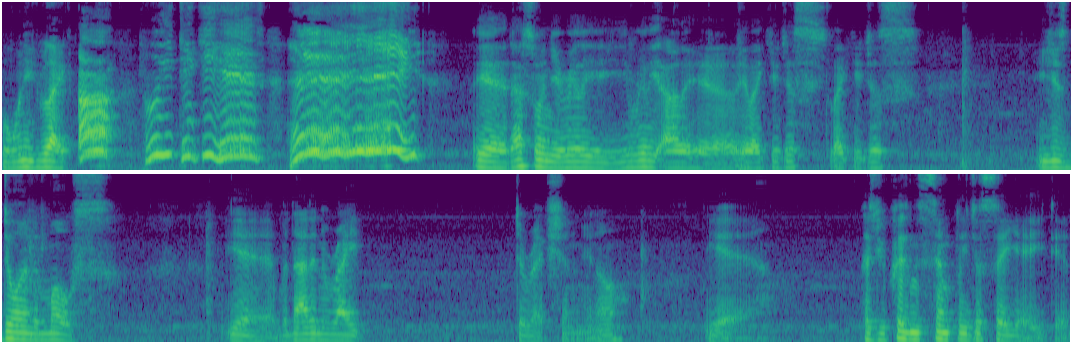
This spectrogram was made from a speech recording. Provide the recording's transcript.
But when you be like, ah, who you think he is? Yeah, that's when you're really, you're really out of here. You're like, you just, like, you just, you're just doing the most. Yeah, but not in the right direction, you know? Yeah. Because you couldn't simply just say, yeah, he did.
